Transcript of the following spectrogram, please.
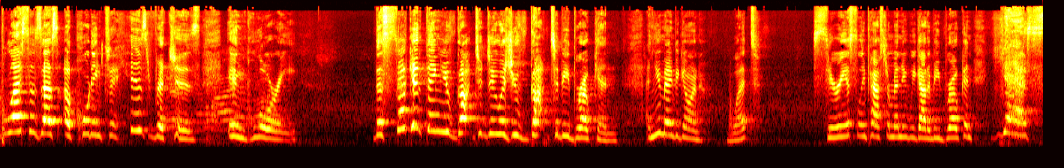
blesses us according to His riches in glory. The second thing you've got to do is you've got to be broken. And you may be going, What? Seriously, Pastor Mindy, we got to be broken? Yes.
